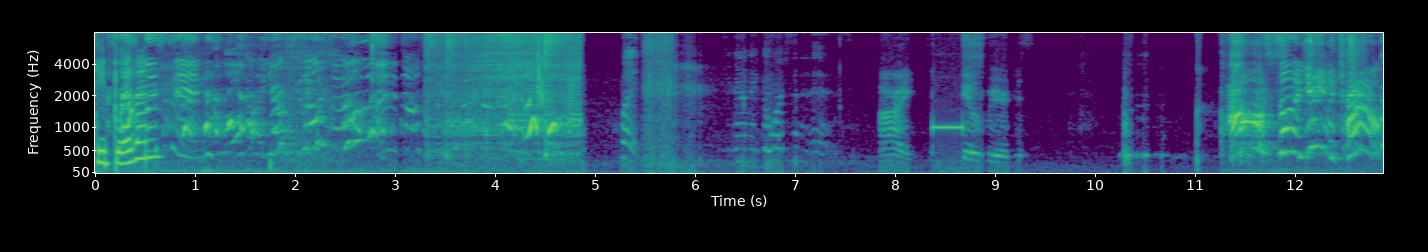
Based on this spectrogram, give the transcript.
Si pueden. Alright, feels weird. Just. Oh, son, you didn't even count!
